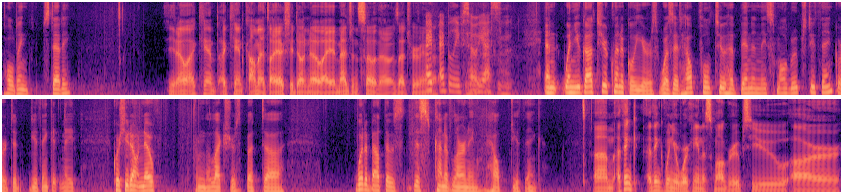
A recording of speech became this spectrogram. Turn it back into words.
holding steady? You know, I can't. I can't comment. I actually don't know. I imagine so, though. Is that true? I, I, believe so. Yeah. Yes. And when you got to your clinical years, was it helpful to have been in these small groups? Do you think, or did do you think it made? Of course, you don't know from the lectures, but uh, what about those? This kind of learning helped? Do you think? Um, I think I think when you're working in the small groups, you are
